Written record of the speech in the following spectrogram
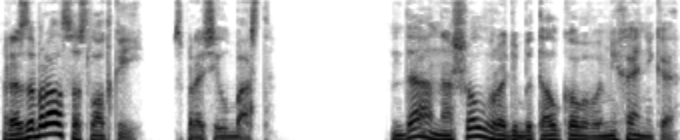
«Разобрался с лодкой?» — спросил Баст. «Да, нашел вроде бы толкового механика»,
